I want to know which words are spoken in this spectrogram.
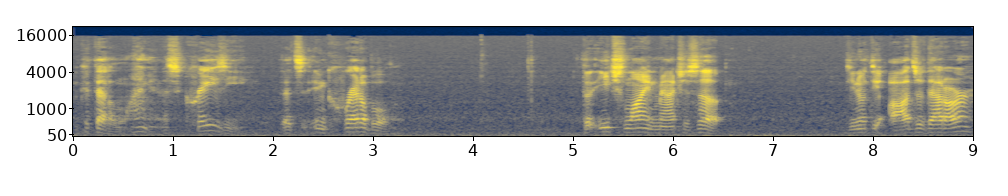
Look at that alignment. That's crazy. That's incredible. The, each line matches up. Do you know what the odds of that are?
